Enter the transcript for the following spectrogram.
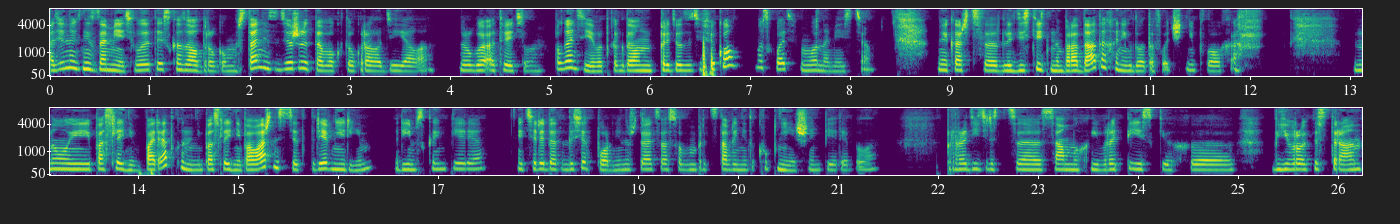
Один из них заметил это и сказал другому, «Встань и задержи того, кто украл одеяло». Другой ответил, «Погоди, вот когда он придет за тификом, мы схватим его на месте». Мне кажется, для действительно бородатых анекдотов очень неплохо. Ну и последний по порядку, но не последний по важности, это Древний Рим, Римская империя. Эти ребята до сих пор не нуждаются в особом представлении, это крупнейшая империя была. Прародительство самых европейских э, в Европе стран.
